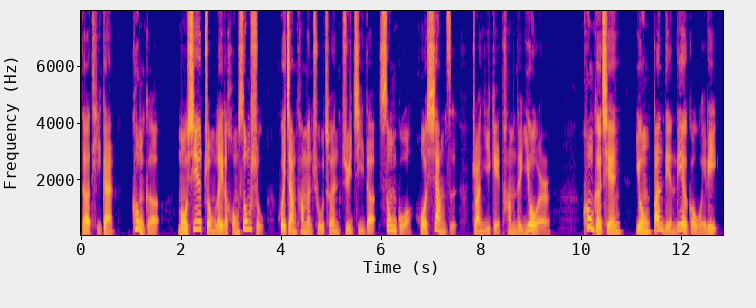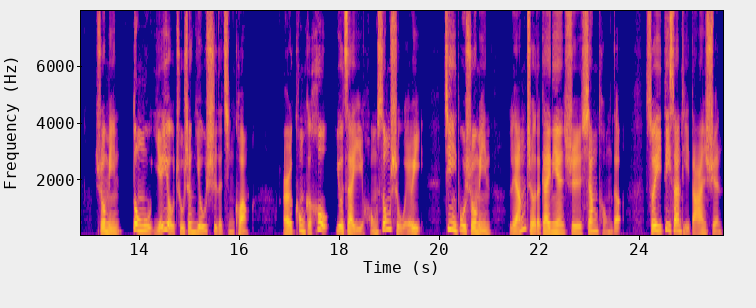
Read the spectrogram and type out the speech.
的题干空格。某些种类的红松鼠会将它们储存聚集的松果或橡子转移给它们的幼儿。空格前用斑点猎狗为例，说明动物也有出生优势的情况；而空格后又再以红松鼠为例，进一步说明两者的概念是相同的。所以第三题答案选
